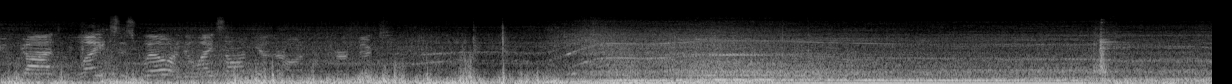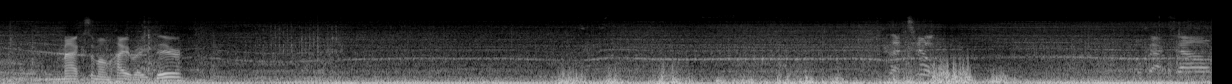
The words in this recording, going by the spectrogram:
You've got lights as well. Are the lights on? Yeah, they're on. Perfect. Maximum height right there. that tilt. Go back down.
